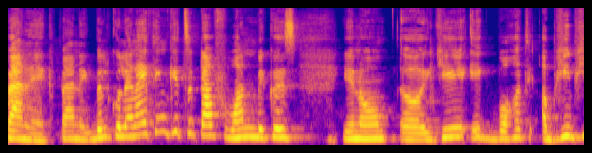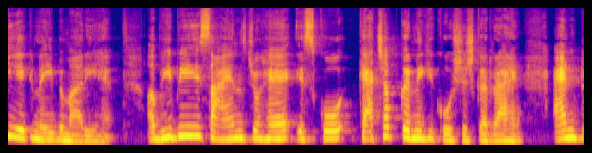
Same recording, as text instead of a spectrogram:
Panic panic बिल्कुल। And I think it's a tough one because you know ये एक बहुत, अभी भी एक नई बीमारी है। अभी भी साइंस जो है इसको कैचअप करने की कोशिश कर रहा है। And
